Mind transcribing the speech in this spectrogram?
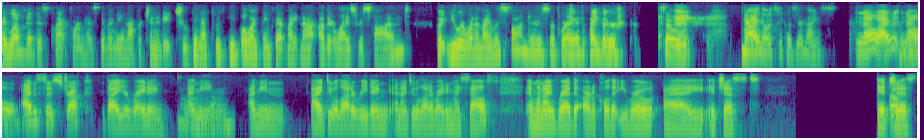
I love that this platform has given me an opportunity to connect with people I think that might not otherwise respond. But you were one of my responders before I had either. So now I, I know it's because you're nice. No, I was mm-hmm. no, I was so struck by your writing. Oh, I mean, I mean, I do a lot of reading and I do a lot of writing myself. And when I read the article that you wrote, I it just it oh. just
